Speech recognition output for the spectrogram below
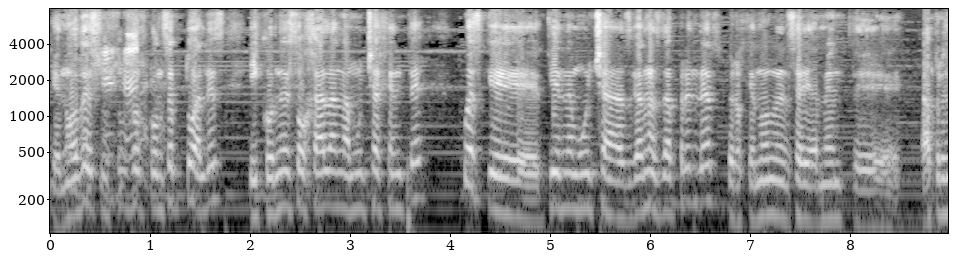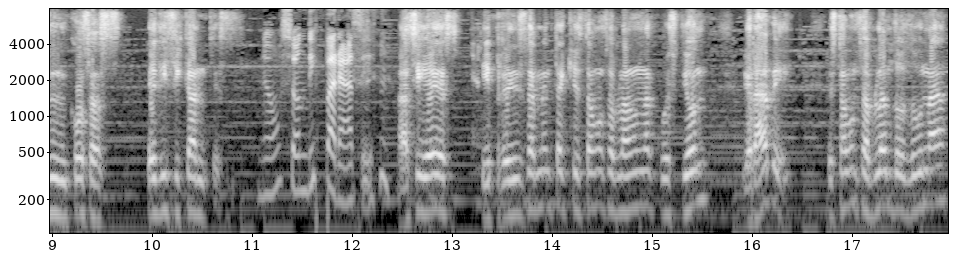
que no de sus usos conceptuales y con eso jalan a mucha gente pues que tiene muchas ganas de aprender pero que no necesariamente aprenden cosas edificantes. No, son disparates. Así es. Y precisamente aquí estamos hablando de una cuestión grave. Estamos hablando de una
